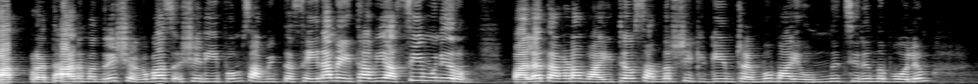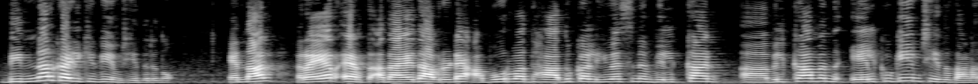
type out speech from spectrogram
പാക് പ്രധാനമന്ത്രി ഷെഹബാസ് ഷെരീഫും സംയുക്ത സേനാ മേധാവി അസീം മുനീറും പലതവണ വൈറ്റ് ഹൗസ് സന്ദർശിക്കുകയും ട്രംപുമായി ഒന്നിച്ചിരുന്ന് പോലും ഡിന്നർ കഴിക്കുകയും ചെയ്തിരുന്നു. എന്നാൽ റെയർ എർത്ത് അതായത് അവരുടെ അപൂർവ ധാതുക്കൾ യു എസിന് വിൽക്കാൻ വിൽക്കാമെന്ന് ഏൽക്കുകയും ചെയ്തതാണ്.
